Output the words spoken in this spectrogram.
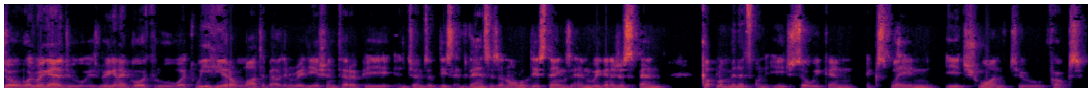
So what we're going to do is we're going to go through what we hear a lot about in radiation therapy in terms of these advances and all of these things. And we're going to just spend a couple of minutes on each so we can explain each one to folks.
